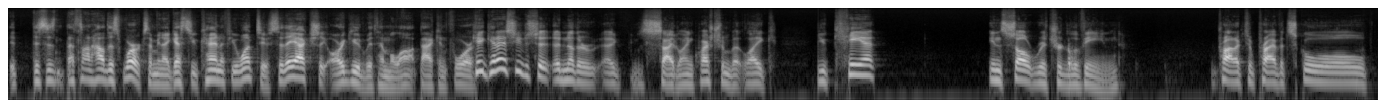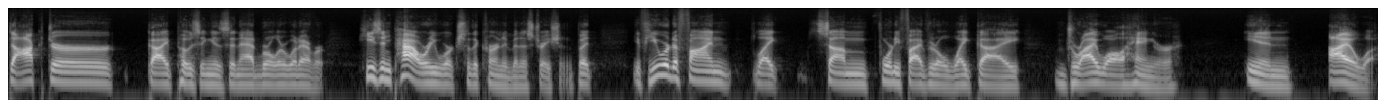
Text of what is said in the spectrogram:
it, this is that's not how this works. I mean, I guess you can if you want to. So they actually argued with him a lot back and forth. Can, can I ask you just a, another uh, sideline question? But like, you can't insult Richard Levine, product of private school, doctor, guy posing as an admiral or whatever. He's in power. He works for the current administration. But if you were to find like some 45 year old white guy drywall hanger in Iowa,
